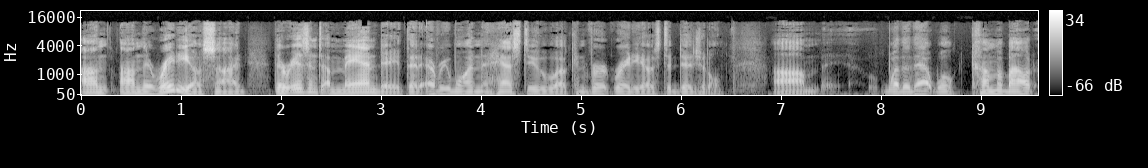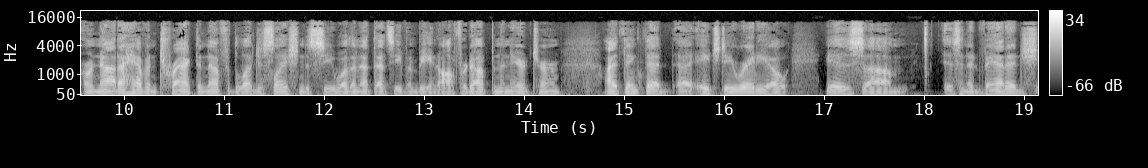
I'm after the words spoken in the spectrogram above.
On on the radio side, there isn't a mandate that everyone has to uh, convert radios to digital. Um, whether that will come about or not, I haven't tracked enough of the legislation to see whether or not that's even being offered up in the near term. I think that uh, HD radio is um, is an advantage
